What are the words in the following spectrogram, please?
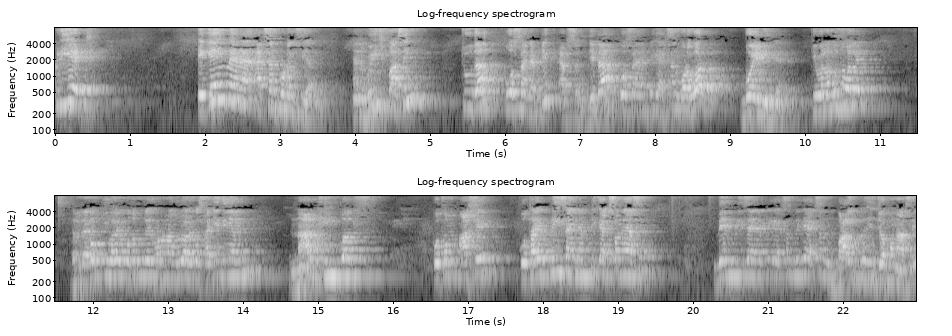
create again an action potential and which passing to the post synaptic action যেটা পোস্ট সাইনাপটিক অ্যাকশন বরাবর বয়ে নিয়ে যায়। কি বললাম, বুঝতে পারলে? তাহলে দেখো কীভাবে প্রথম যে ঘটনাগুলো আরেকটা সাজিয়ে দিই আমি। নার্ভ ইম্পালস প্রথম আসে কোথায় প্রি সাইনেপটিক অ্যাকশনে আসে? দেন প্রি সাইনাপটিক অ্যাকশন থেকে অ্যাকশন বাল্ব যখন আসে,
